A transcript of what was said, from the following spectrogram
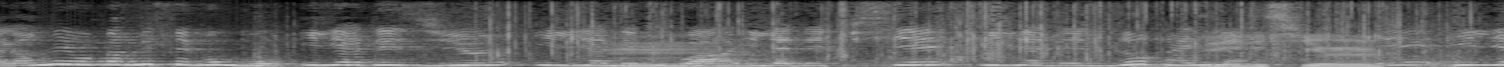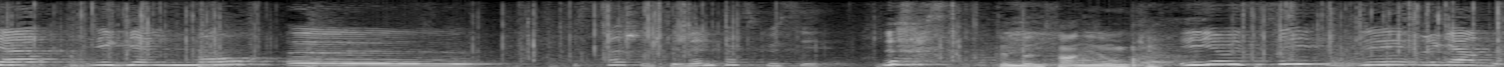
Alors Néo, parmi ces bonbons, il y a des yeux, il y a des Mm. doigts, il y a des pieds, il y a des oreilles. Délicieux. Et il y a également... Euh... Ça, je sais même pas ce que c'est. T'as une bonne fin, dis donc. Et il y a aussi des, regarde,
